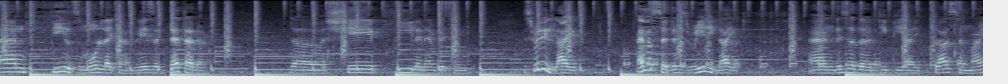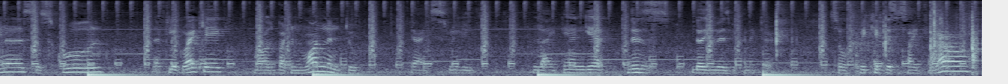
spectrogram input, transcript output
and feels more like a Razer death uh, adder the shape feel and everything. It's really light. I must say this is really light. And these are the DPI plus and minus the scroll left click right click mouse button 1 and 2 yeah it's really light. And yeah this is the USB connector. So we keep this aside for now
